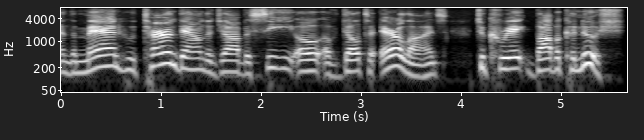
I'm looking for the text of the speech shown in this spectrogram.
and the man who turned down the job as CEO of Delta Airlines to create Baba Ganoush,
